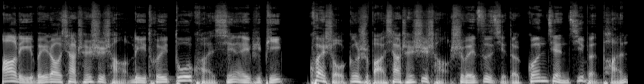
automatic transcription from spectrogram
阿里围绕下沉市场力推多款新 APP。快手更是把下沉市场视为自己的关键基本盘，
